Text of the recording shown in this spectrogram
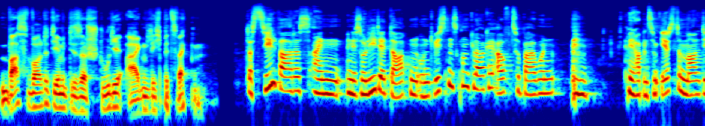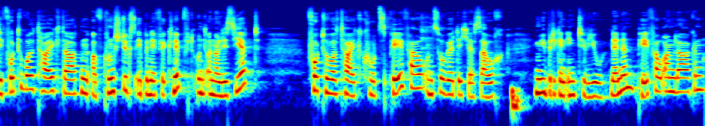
was wolltet ihr mit dieser Studie eigentlich bezwecken? Das Ziel war es, eine solide Daten- und Wissensgrundlage aufzubauen. Wir haben zum ersten Mal die Photovoltaikdaten auf Grundstücksebene verknüpft und analysiert Photovoltaik kurz PV und so würde ich es auch im übrigen Interview nennen, PV-Anlagen.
